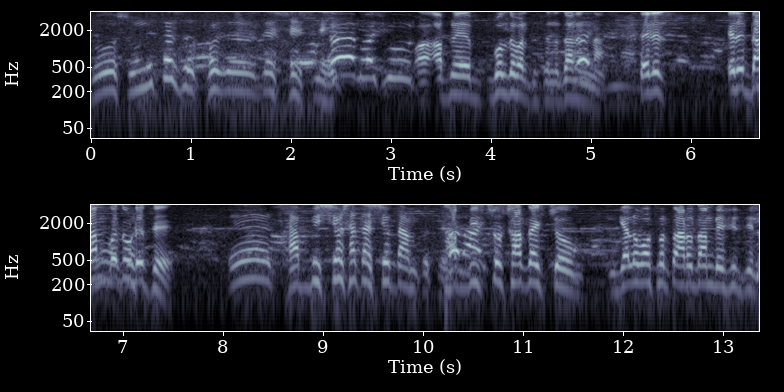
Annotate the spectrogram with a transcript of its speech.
রসুন তো সে- শেষ নেই। আপনি বলতে পারতেছেন না জানেন না। তা এটার এটার দাম কত উঠেছে? ছাব্বিশশো সাতাশশো দাম ছাব্বিশশো সাতাইশশো গেল বছর তো আরও দাম বেশি ছিল।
